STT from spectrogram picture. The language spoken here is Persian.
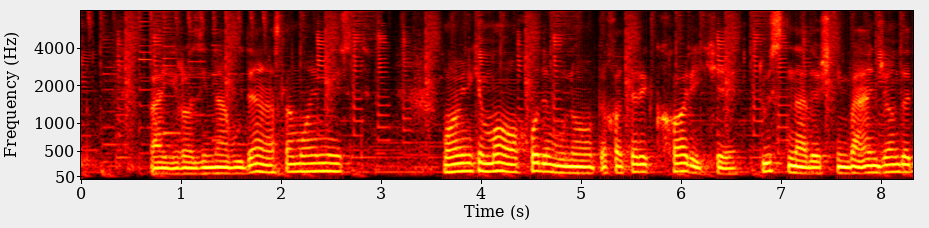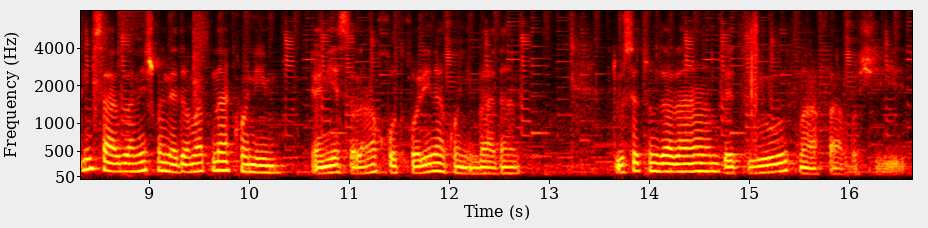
و اگه راضی نبودن اصلا مهم نیست. مهم اینه که ما خودمون رو به خاطر کاری که دوست نداشتیم و انجام دادیم سرزنش و ندامت نکنیم. یعنی اصطلاحا خودخوری نکنیم بعدا. دوستتون دارم. به درود موفق باشید.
